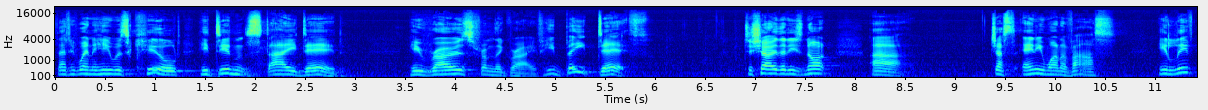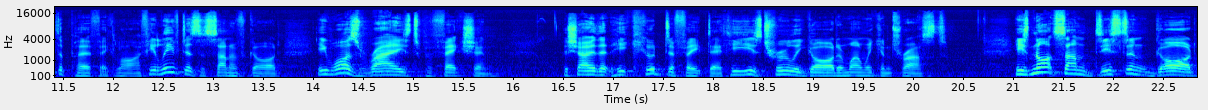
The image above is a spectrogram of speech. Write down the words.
that when He was killed, He didn't stay dead. He rose from the grave. He beat death to show that He's not uh, just any one of us. He lived the perfect life. He lived as the Son of God. He was raised to perfection to show that he could defeat death. He is truly God and one we can trust. He's not some distant God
